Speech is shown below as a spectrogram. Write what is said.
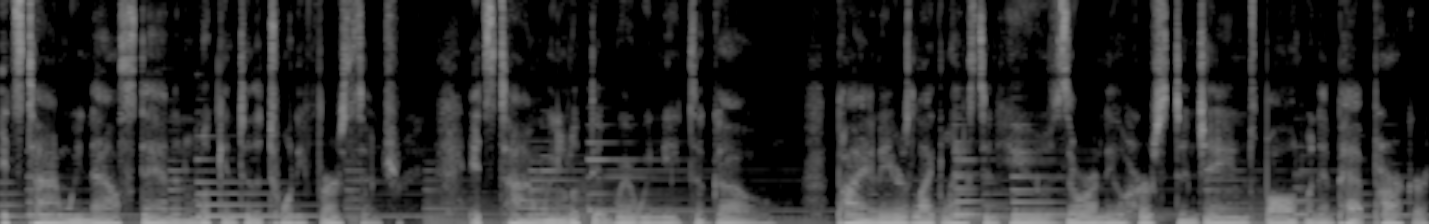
it's time we now stand and look into the 21st century. It's time we looked at where we need to go. Pioneers like Langston Hughes, Zora Neale Hurston, James Baldwin, and Pat Parker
